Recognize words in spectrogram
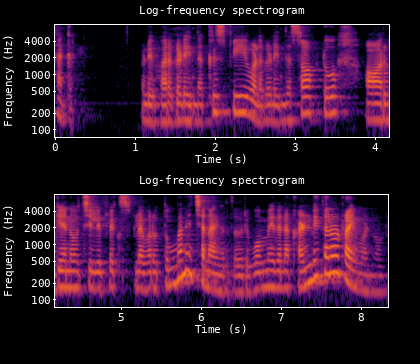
ಸಾಕ್ರಿ. ನೋಡಿ, ಹೊರಗಡೆಯಿಂದ ಕ್ರಿಸ್ಪಿ ಒಳಗಡೆಯಿಂದ soft oregano chilli flakes flavour ತುಂಬಾ ಚೆನ್ನಾಗಿರ್ತದೆ ರೀ. ಒಮ್ಮೆ ಇದನ್ನು ಖಂಡಿತನೂ ಟ್ರೈ ಮಾಡಿ ನೋಡಿ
